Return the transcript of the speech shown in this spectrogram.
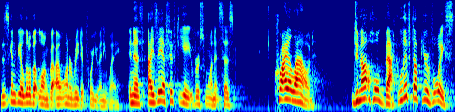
this is going to be a little bit long, but I want to read it for you anyway. In Isaiah 58, verse 1, it says, Cry aloud, do not hold back, lift up your voice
